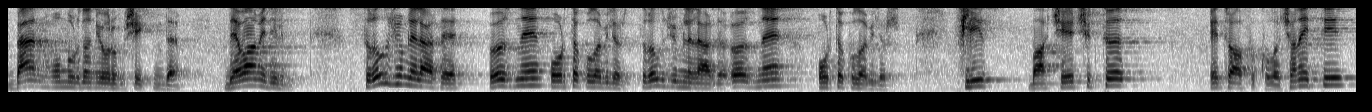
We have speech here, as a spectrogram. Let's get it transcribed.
Ben homurdanıyorum şeklinde. Devam edelim. Sıralı cümlelerde özne ortak olabilir. Sıralı cümlelerde özne ortak olabilir. Filiz bahçeye çıktı, etrafı kolaçan etti,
